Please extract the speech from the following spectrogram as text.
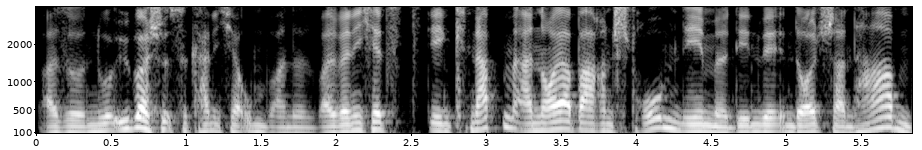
Also nur Überschüsse kann ich ja umwandeln. Weil wenn ich jetzt den knappen erneuerbaren Strom nehme, den wir in Deutschland haben,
